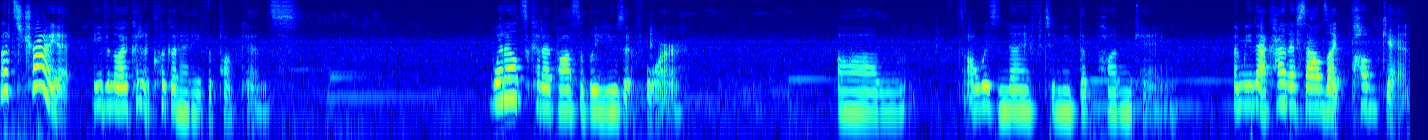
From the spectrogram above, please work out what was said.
Let's try it, even though I couldn't click on any of the pumpkins. What else could I possibly use it for? Um, always nice to meet the Pun King. I mean, that kind of sounds like pumpkin.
